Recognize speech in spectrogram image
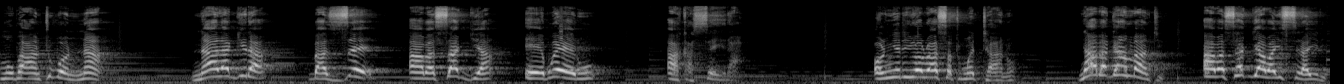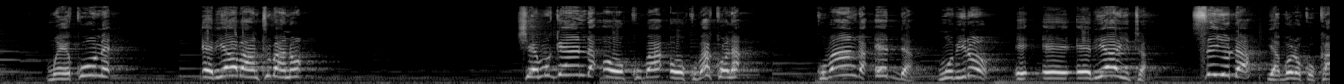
mu bantu bonna n'alagira bazze abasajja ebweru akaseera. Olunyiriri olwasatu mu ettaano. N'abagamba nti abasajja abayisirayiri mwekuume eby'abantu bano. Kye mugenda okuba okubakola kubanga edda mu biro e- e- ebyayita si yuda yagolokoka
